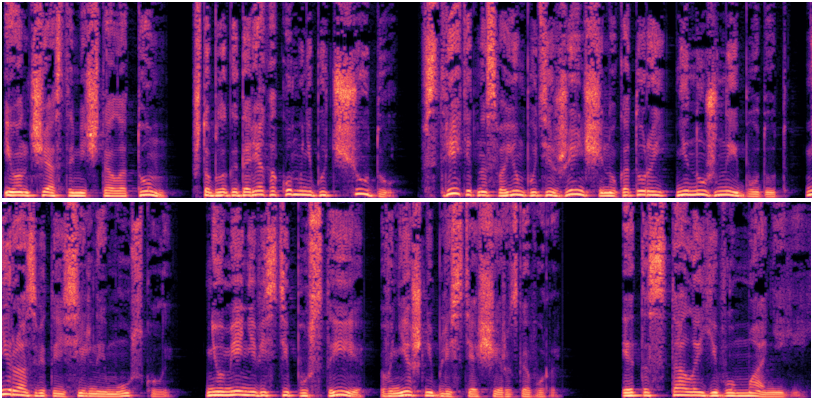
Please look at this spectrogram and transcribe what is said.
И он часто мечтал о том, что благодаря какому-нибудь чуду встретит на своем пути женщину, которой не нужны будут ни развитые сильные мускулы, ни умение вести пустые, внешне блестящие разговоры. Это стало его манией.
